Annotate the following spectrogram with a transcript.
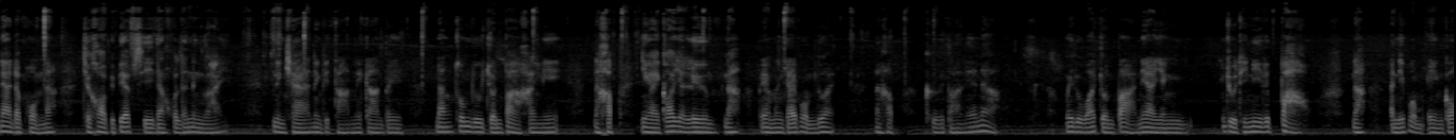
เนี่ยเดี๋ยวผมนะ จะขอพี่พีเอฟซีนะคนละหนึ่งไลค์หนึ่งแชร์หนึ่งติดตามในการไปนั่งซุ่มดูโจรป่าครั้งนี้ นะครับ ยังไงก็อย่าลืมนะเป็นกำลังใจผมด้วยนะครับ คือตอนนี้เนี่ยไม่รู้ว่าโจนป่าเนี่ยยังอยู่ที่นี่หรือเปล่านะอันนี้ผมเองก็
